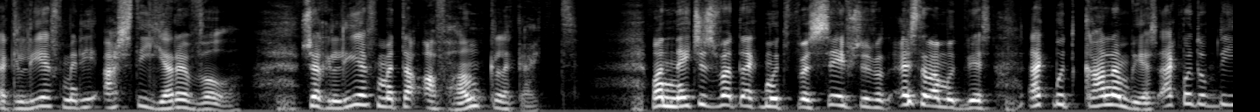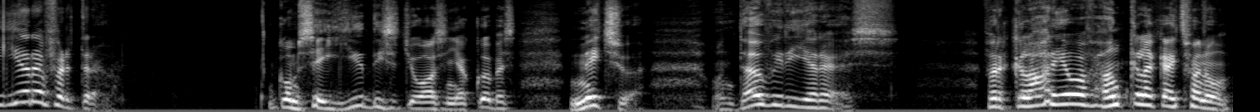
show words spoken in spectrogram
Ek leef met die as die Here wil. So ek leef met 'n afhanklikheid. Want net soos wat ek moet besef soos wat Israel moet wees, ek moet kalm wees. Ek moet op die Here vertrou. Kom sê hierdie situasie in Jakobus net so. Onthou wie die Here is. Verklaar jou afhanklikheid van hom.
